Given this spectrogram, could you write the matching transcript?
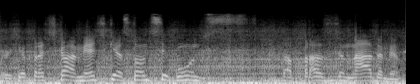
Porque é praticamente questão de segundos, não dá prazo de nada mesmo.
